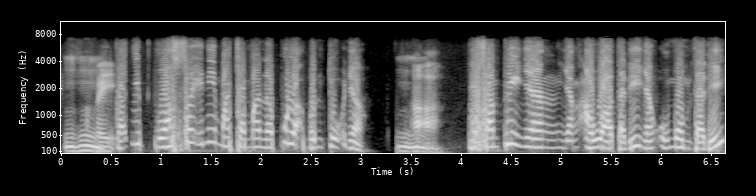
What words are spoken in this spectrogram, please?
Mm-hmm. Jadi puasa ini macam mana pula bentuknya? Mm-hmm. Di samping yang yang awal tadi, yang umum tadi,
